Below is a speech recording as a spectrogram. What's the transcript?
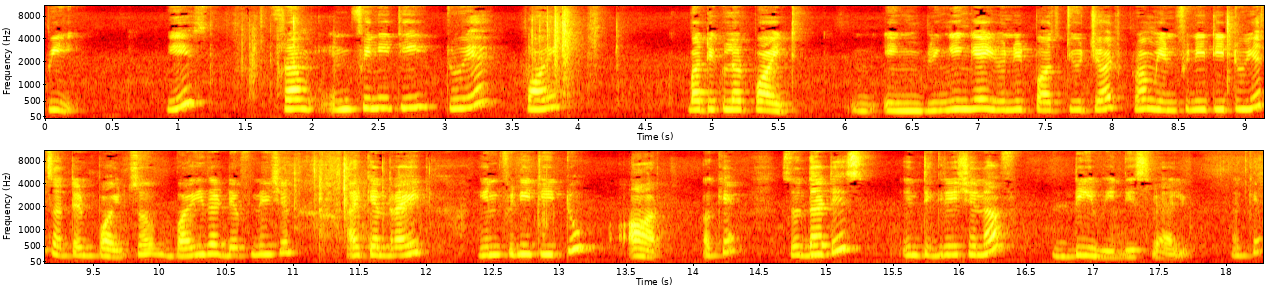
p is from infinity to a point particular point. In bringing a unit positive charge from infinity to a certain point. So by the definition i can write infinity to r. Okay? So that is integration of dv this value okay?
